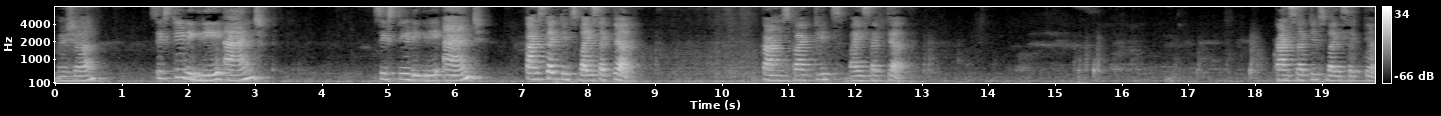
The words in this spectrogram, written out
Measure 60 degree and 60 degree and construct its bisector. Construct its bisector. construct its bisector.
